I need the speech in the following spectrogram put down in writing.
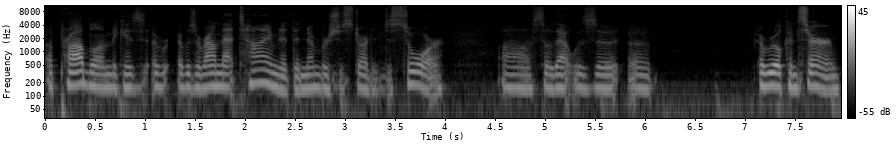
a, a problem because it was around that time that the numbers just started to soar. Uh, so that was a a, a real concern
